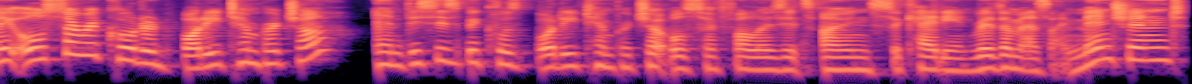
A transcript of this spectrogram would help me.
They also recorded body temperature, and this is because body temperature also follows its own circadian rhythm, as I mentioned.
